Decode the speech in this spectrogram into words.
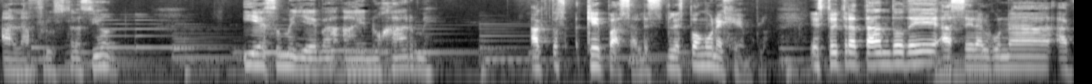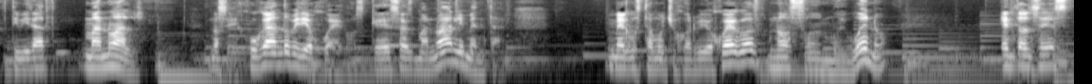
a la frustración. Y eso me lleva a enojarme. Actos, ¿qué pasa? Les, les pongo un ejemplo. Estoy tratando de hacer alguna actividad manual. No sé, jugando videojuegos, que eso es manual y mental. Me gusta mucho jugar videojuegos, no soy muy bueno. Entonces,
